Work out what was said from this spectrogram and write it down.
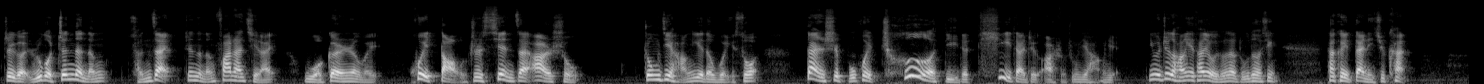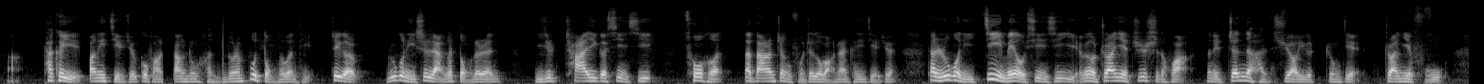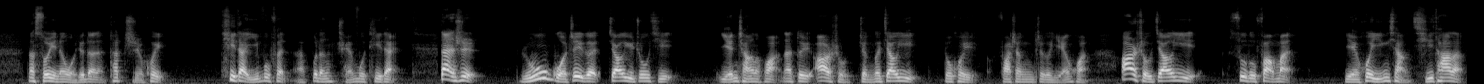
这个如果真的能存在，真的能发展起来。我个人认为会导致现在二手中介行业的萎缩，但是不会彻底的替代这个二手中介行业，因为这个行业它有它的独特性，它可以带你去看，啊，它可以帮你解决购房当中很多人不懂的问题。这个如果你是两个懂的人，你就差一个信息撮合，那当然政府这个网站可以解决。但如果你既没有信息也没有专业知识的话，那你真的很需要一个中介专业服务。那所以呢，我觉得它只会。替代一部分啊，不能全部替代。但是如果这个交易周期延长的话，那对二手整个交易都会发生这个延缓，二手交易速度放慢，也会影响其他的。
